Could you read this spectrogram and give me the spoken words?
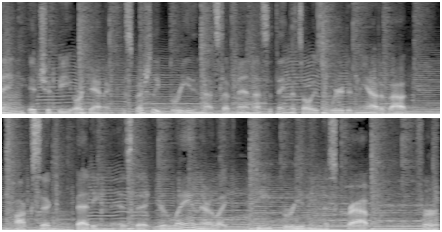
thing, it should be organic, especially breathing that stuff in. That's the thing that's always weirded me out about toxic bedding is that you're laying there like deep breathing this crap for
